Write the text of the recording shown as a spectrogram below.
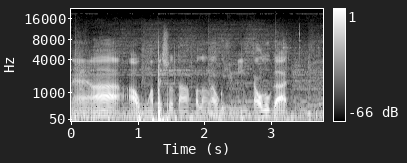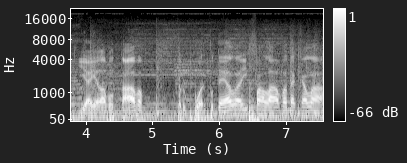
né? Ah, alguma pessoa tava falando algo de mim em tal lugar. E aí ela voltava pro corpo dela e falava daquela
